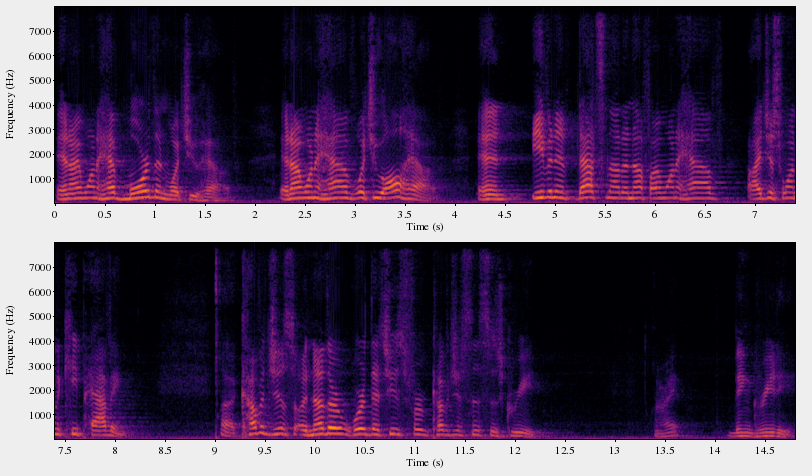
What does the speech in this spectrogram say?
and I want to have more than what you have, and I want to have what you all have. And even if that's not enough, I want to have, I just want to keep having. Uh, covetous, another word that's used for covetousness is greed. All right? Being greedy.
